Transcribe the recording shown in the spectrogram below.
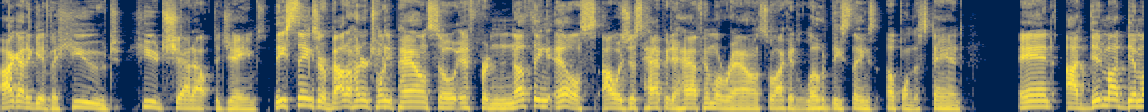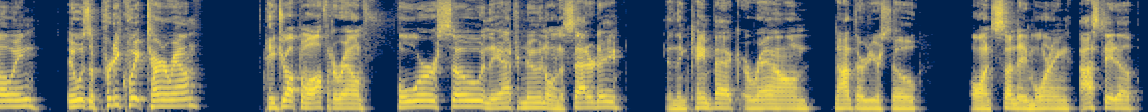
I got to give a huge, huge shout out to James. These things are about 120 pounds. So if for nothing else, I was just happy to have him around so I could load these things up on the stand. And I did my demoing. It was a pretty quick turnaround. He dropped them off at around four or so in the afternoon on a Saturday and then came back around 9:30 or so on Sunday morning. I stayed up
